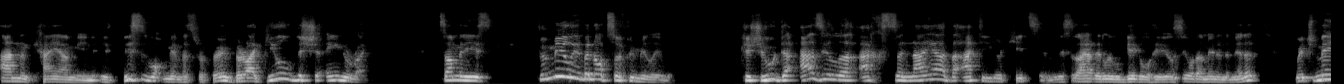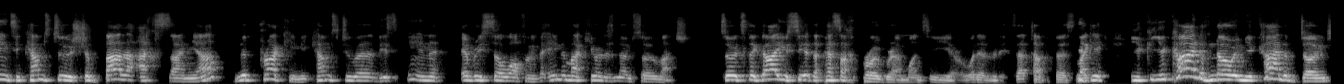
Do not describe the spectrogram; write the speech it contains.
an kayamin, is this is what Mem is referring, baragil v'she'enu. Somebody is familiar but not so familiar with. Kishu da azila achsanaya ba'ati l'kitzim. This is, I had a little giggle here, you'll see what I mean in a minute, which means he comes to Shabala Achsanya Leprakim. He comes to uh, this inn every so often. Ve'ena Makira doesn't know him so much. So it's the guy you see at the Pesach program once a year or whatever it is, that type of person. Like you, you, you kind of know him, you kind of don't.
